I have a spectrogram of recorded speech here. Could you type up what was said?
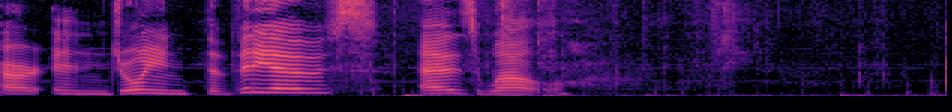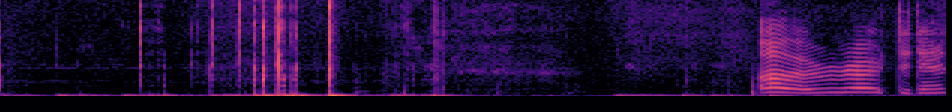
are enjoying the videos as well. Alright then.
